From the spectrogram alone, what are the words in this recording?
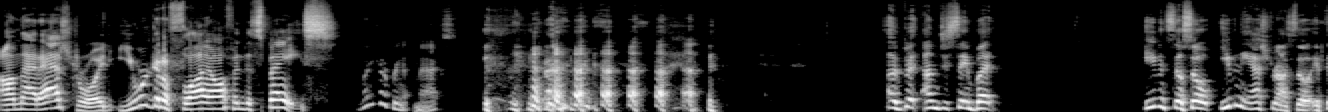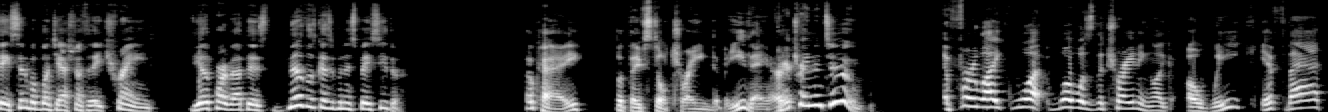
on that asteroid, you were to fly off into space. Why do you got to bring up Max? Uh, but I'm just saying, but even still, so even the astronauts, though, if they send up a bunch of astronauts that they trained, the other part about this, none of those guys have been in space either. Okay. But they've still trained to be there. They're training too. For like, what? What was the training? Like a week, if that?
